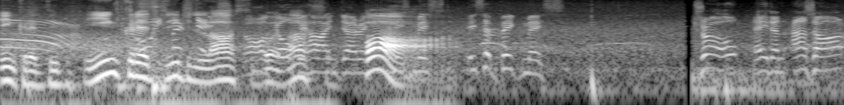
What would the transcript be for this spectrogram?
Incredibil, incredibil, lasă, Oh, bă, goal lasă. behind Derek. Ah. He's missed. It's a big miss. Control. Aiden Hazard.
